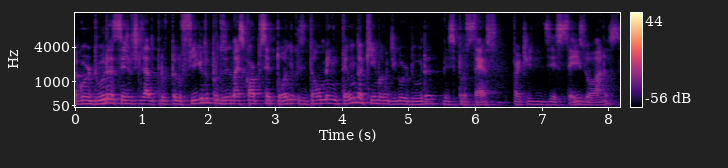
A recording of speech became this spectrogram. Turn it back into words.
a gordura seja utilizada pelo fígado, produzindo mais corpos cetônicos, então aumentando a queima de gordura nesse processo, a partir de 16 horas.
